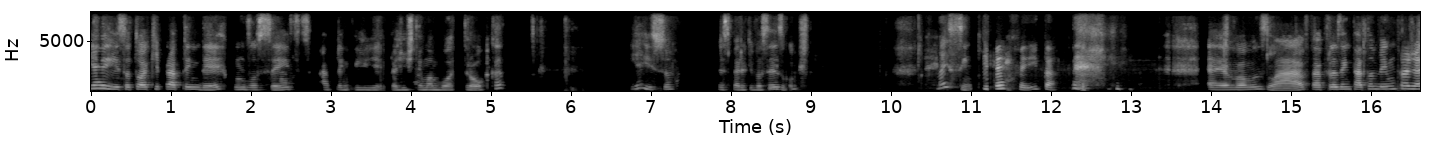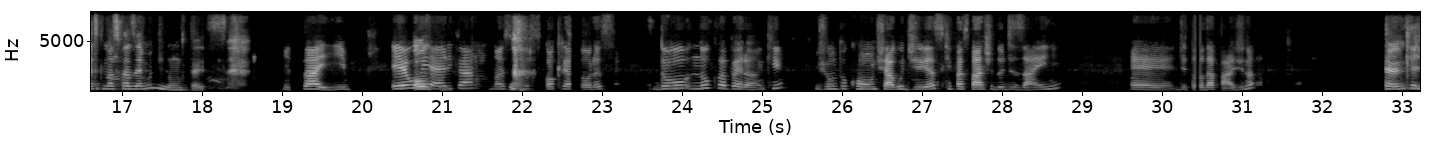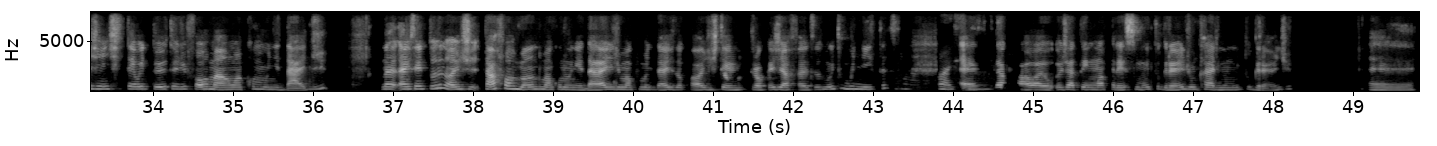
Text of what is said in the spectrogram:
E é isso, eu estou aqui para aprender com vocês, para a gente ter uma boa troca. E é isso. Eu espero que vocês gostem. Mas sim. Que perfeita! É, vamos lá, para apresentar também um projeto que nós fazemos juntas. Isso aí. Eu Outro. e Érica, nós somos co-criadoras do Núcleo Peranque, junto com o Thiago Dias, que faz parte do design é, de toda a página. Peranque, a gente tem o intuito de formar uma comunidade. Né, a gente tem tudo nós está formando uma comunidade, uma comunidade do qual a gente tem trocas de afetos muito bonitas, Ai, é, da qual eu, eu já tenho um apreço muito grande, um carinho muito grande. É,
